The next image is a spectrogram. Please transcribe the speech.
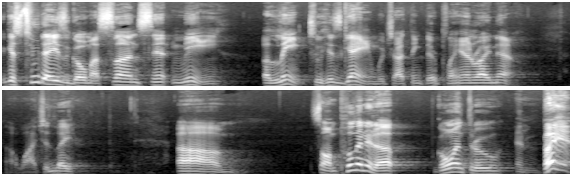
I guess two days ago, my son sent me a link to his game, which I think they're playing right now. I'll watch it later. Um, so I'm pulling it up, going through, and bam,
